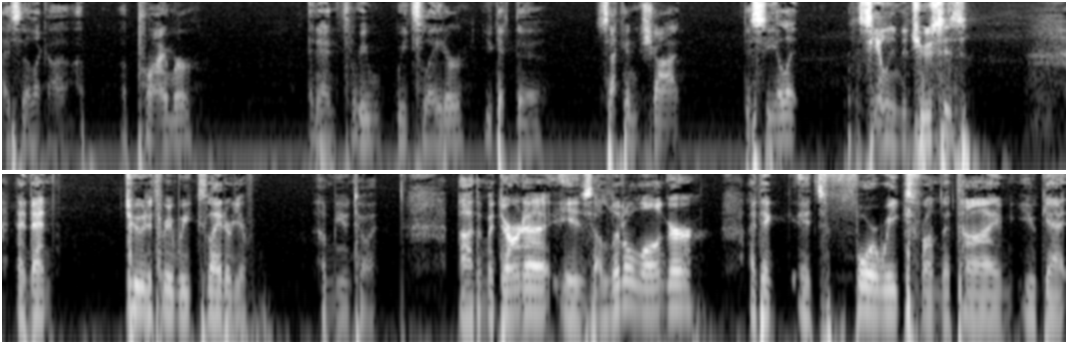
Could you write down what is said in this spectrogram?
as a, like a, a, a primer, and then three weeks later you get the second shot to seal it, sealing the juices, and then two to three weeks later you're immune to it. Uh, the Moderna is a little longer I think it's four weeks from the time you get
